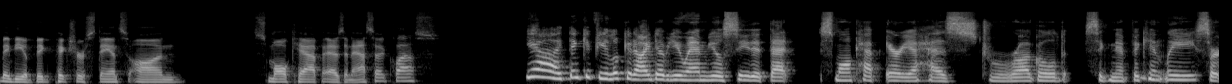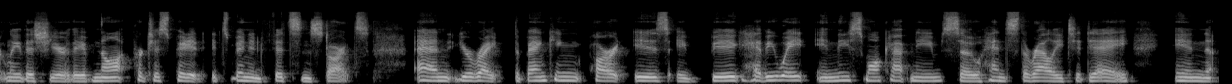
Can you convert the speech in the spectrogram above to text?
maybe a big picture stance on small cap as an asset class? Yeah, I think if you look at IWM, you'll see that that small cap area has struggled significantly, certainly this year. They have not participated, it's been in fits and starts. And you're right, the banking part is a big heavyweight in these small cap names. So, hence the rally today in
